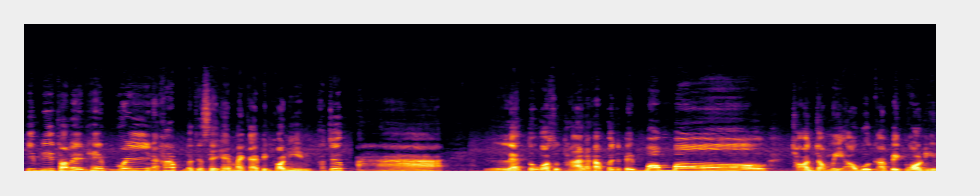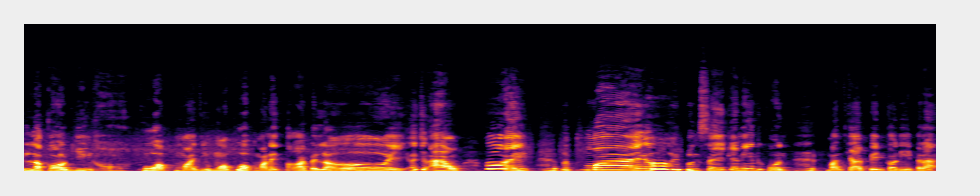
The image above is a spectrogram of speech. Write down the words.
กิบิดี้ทอยเลตเฮฟวี่นะครับ เราจะเสกให้มันกลายเป็นก้อนหินเอาชึบอ่าและตัวสุดท้ายนะครับก็จะเป็นบอมเบิลฉันจะมีอาวุธกลายเป็นก้อนหินแล้วก็ยิงพวกมันยิงหัวพวกมันให้ตายไปเลยเอ้ยจะเอาเฮ้ยไม่เอ้ยเพิ่งเสกแค่นี้ทุกคนมันกลายเป็นก้อนหินไปละ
